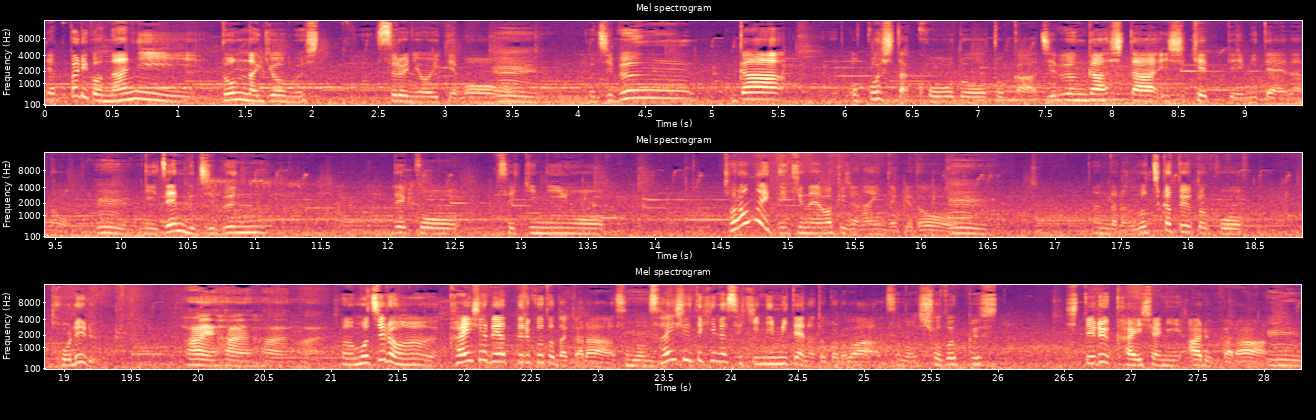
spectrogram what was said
やっぱりこう何どんな業務しするにおいても、自分が起こした行動とか自分がした意思決定みたいなのうん。に全部自分でこう責任を取らないといけないわけじゃないんだけど、うん。なんだろうどっちかというとこう取れる。はいはいはいはそのもちろん会社でやってることだからそのうん。最終的な責任みたいなところはその所属ししてる会社にあるから、いうん。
